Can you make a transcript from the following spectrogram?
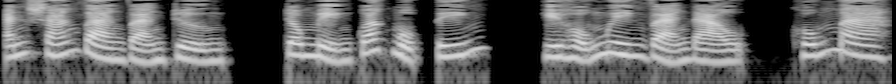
ánh sáng vàng vạn trượng, trong miệng quát một tiếng, kỳ hỗn nguyên vạn đạo, khốn ma.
